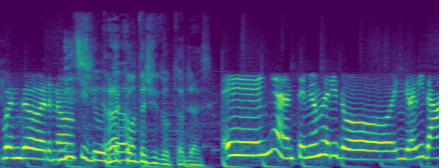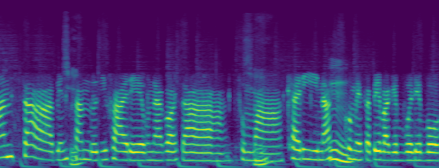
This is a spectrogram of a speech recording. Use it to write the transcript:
Buongiorno. Dici tutto. Raccontaci tutto, Jessica. E niente, mio marito in gravidanza, pensando di fare una cosa insomma carina, Mm. siccome sapeva che volevo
